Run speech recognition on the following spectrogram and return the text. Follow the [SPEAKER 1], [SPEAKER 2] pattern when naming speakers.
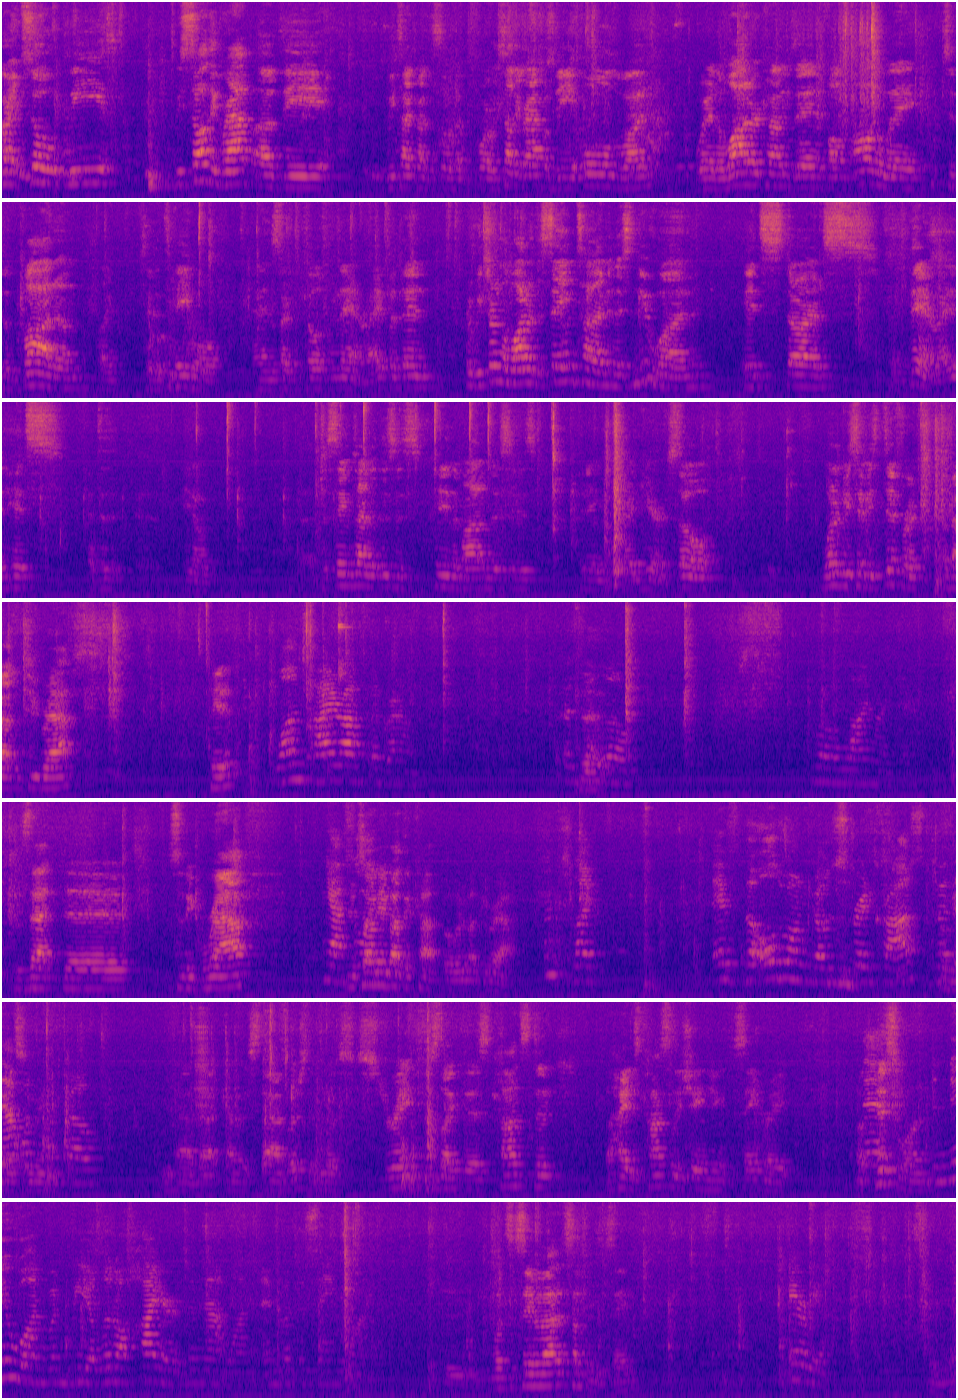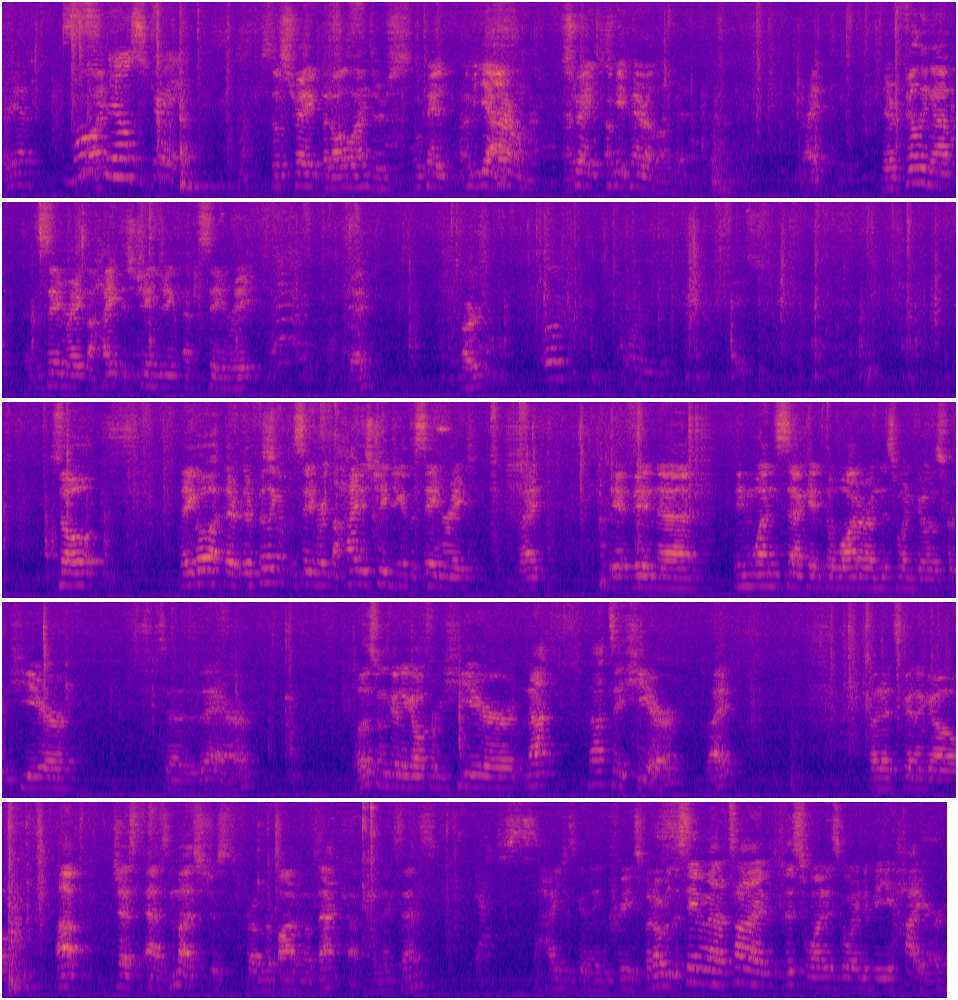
[SPEAKER 1] All right, so we, we saw the graph of the, we talked about this a little bit before, we saw the graph of the old one, where the water comes in, it falls all the way to the bottom, like to the table, and starts to fill it from there, right? But then, if we turn the water at the same time in this new one, it starts right there, right? It hits at the, you know, at the same time that this is hitting the bottom, this is hitting right here. So, what do we say is different about the two graphs? Hayden?
[SPEAKER 2] One's higher off the ground.
[SPEAKER 1] The-
[SPEAKER 2] that little, little line right
[SPEAKER 1] Is that the, so the graph.
[SPEAKER 2] Yeah,
[SPEAKER 1] you're
[SPEAKER 2] so
[SPEAKER 1] telling me
[SPEAKER 2] like,
[SPEAKER 1] about the cup, but what about the graph?
[SPEAKER 2] like, if the old one goes straight across, then
[SPEAKER 1] Okay,
[SPEAKER 2] that
[SPEAKER 1] so
[SPEAKER 2] one
[SPEAKER 1] we-
[SPEAKER 2] would go,
[SPEAKER 1] We have that kind of established, that it goes straight, just like this, constant, the height is constantly changing at the same rate. But
[SPEAKER 2] then
[SPEAKER 1] this one,
[SPEAKER 2] the new one would be a little higher than that one and with the same line.
[SPEAKER 1] the- what's the same about it? Something's the same.
[SPEAKER 2] Area.
[SPEAKER 1] Same area.
[SPEAKER 2] Volume.
[SPEAKER 3] Still straight.
[SPEAKER 1] Still straight, but all lines are, s- okay, I mean, yeah.
[SPEAKER 4] Parallel.
[SPEAKER 1] Straight, okay, parallel, good. Right? They're filling up at the same rate, the height is changing at the same rate. Okay? Carter? So, they go, up- they're, they're filling up at the same rate, the height is changing at the same rate, right? If in, uh, in one second, the water on this one goes from here to there, well, this one's gonna go from here, not, not to here, right? But it's gonna go up just as much, just from the bottom of that cup, does that make sense?
[SPEAKER 2] Yes.
[SPEAKER 1] The height is gonna increase, but over the same amount of time, this one is going to be higher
